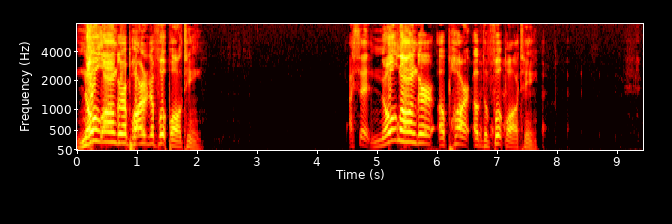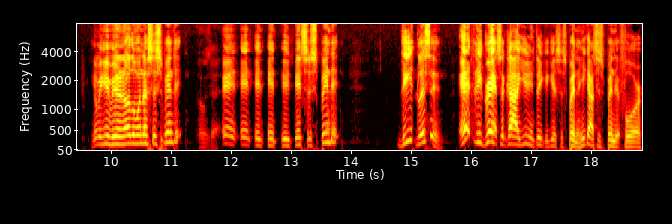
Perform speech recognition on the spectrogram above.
no longer a part of the football team. I said, no longer a part of the football team. Let me give you another one that's suspended? Who's that? And and and, and, and, and suspended. These, listen, Anthony Grant's a guy you didn't think could get suspended. He got suspended for,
